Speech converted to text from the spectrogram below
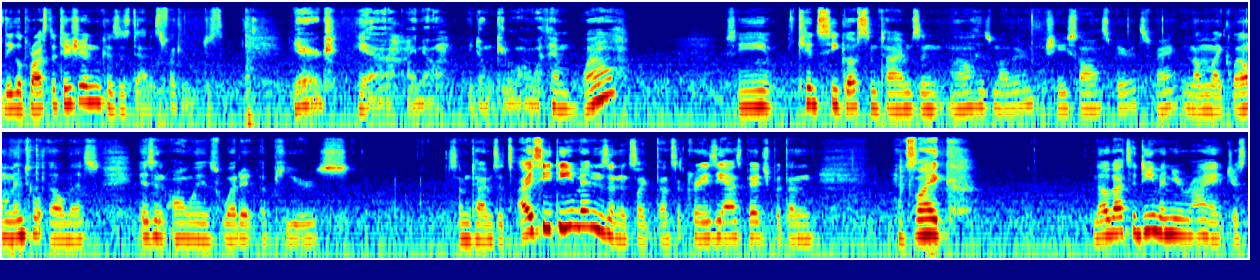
legal prostitution because his dad is fucking just. Yeah, I know. We don't get along with him. Well, See, kids see ghosts sometimes, and well, his mother, she saw spirits, right? And I'm like, well, mental illness isn't always what it appears. Sometimes it's I see demons, and it's like, that's a crazy ass bitch, but then it's like, no, that's a demon, you're right, just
